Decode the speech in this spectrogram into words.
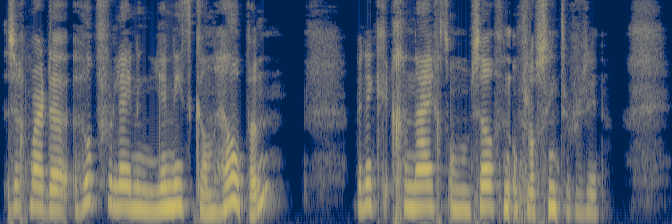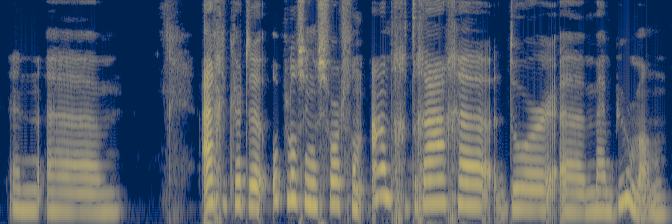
zeg maar de hulpverlening je niet kan helpen, ben ik geneigd om zelf een oplossing te verzinnen. En ehm, eigenlijk werd de oplossing een soort van aangedragen door eh, mijn buurman.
